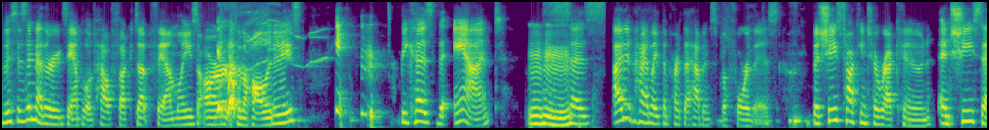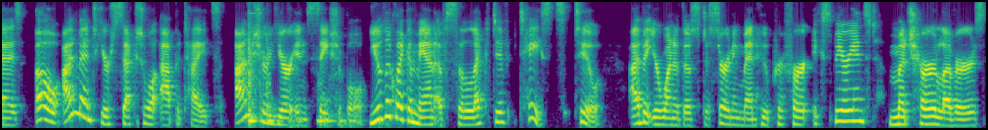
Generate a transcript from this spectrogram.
This is another example of how fucked up families are for the holidays. because the aunt Mm-hmm. says, I didn't highlight the part that happens before this, but she's talking to Raccoon and she says, Oh, I meant your sexual appetites. I'm sure you're insatiable. You look like a man of selective tastes, too. I bet you're one of those discerning men who prefer experienced, mature lovers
